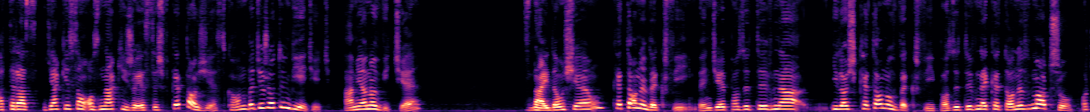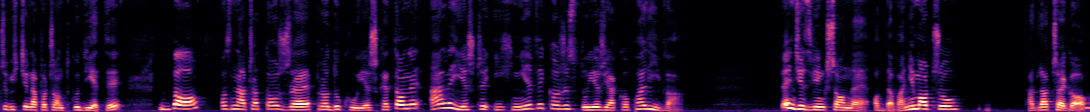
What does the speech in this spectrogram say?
A teraz, jakie są oznaki, że jesteś w ketozie? Skąd będziesz o tym wiedzieć? A mianowicie, znajdą się ketony we krwi, będzie pozytywna ilość ketonów we krwi, pozytywne ketony w moczu, oczywiście na początku diety, bo oznacza to, że produkujesz ketony, ale jeszcze ich nie wykorzystujesz jako paliwa. Będzie zwiększone oddawanie moczu. A dlaczego?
